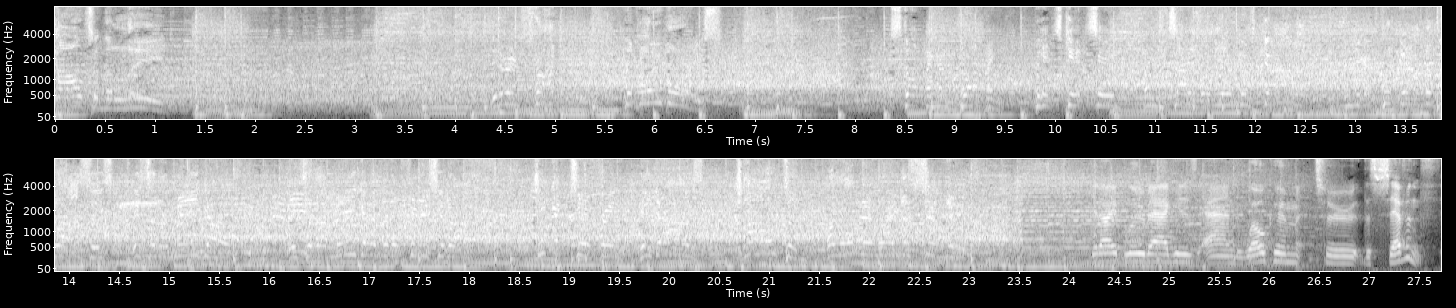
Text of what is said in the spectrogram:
Carlton the lead. They're in front. The Blue Boys. Stopping and dropping. Betts gets in and table the end was Garlett. And you can put down the glasses. It's an amigo. It's an amigo that'll finish it off. Kick it, Jeffrey. He does. Carlton are on their way to Sydney. G'day, Blue Baggers, and welcome to the seventh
